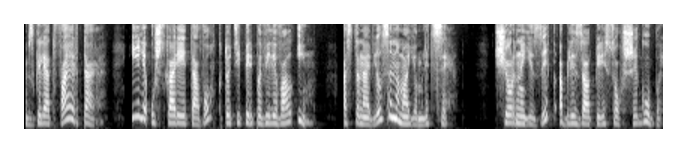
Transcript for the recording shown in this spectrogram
Взгляд Фаертара, или уж скорее того, кто теперь повелевал им, остановился на моем лице — Черный язык облизал пересохшие губы.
